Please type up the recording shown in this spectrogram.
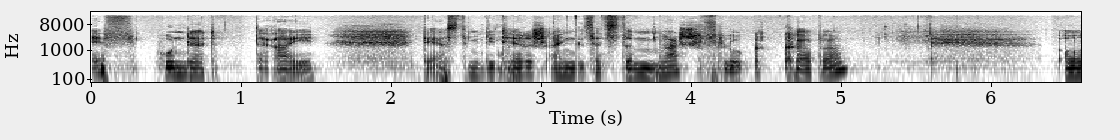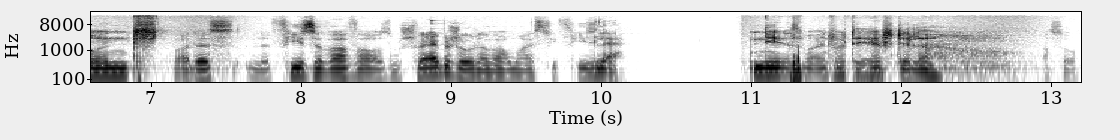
F-103, der erste militärisch eingesetzte Marschflugkörper. Und War das eine fiese Waffe aus dem Schwäbische oder warum heißt die Fiesler? nee, das war einfach der Hersteller. Achso.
